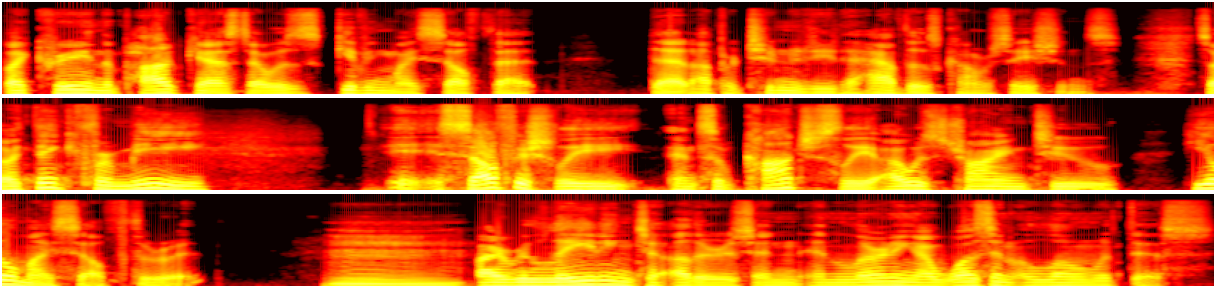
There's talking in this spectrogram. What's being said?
by creating the podcast, I was giving myself that that opportunity to have those conversations. So I think for me, i selfishly and subconsciously, I was trying to heal myself through it Mm. by relating to others and, and learning I wasn't alone with this.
